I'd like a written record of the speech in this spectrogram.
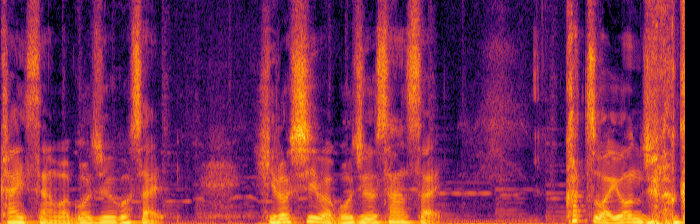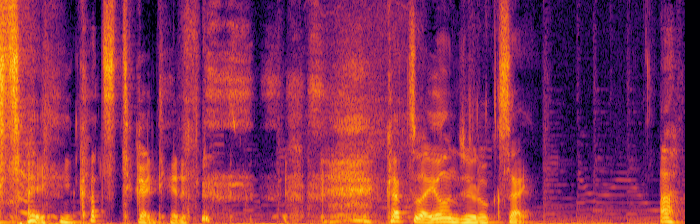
カイさんは55歳、ヒロシーは53歳、カツは46歳、カツって書いてある。カツは46歳。あ、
